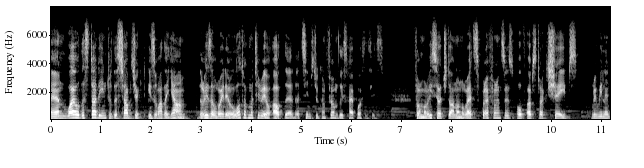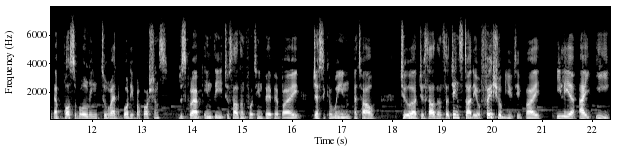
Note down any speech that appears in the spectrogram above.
And while the study into the subject is rather young, there is already a lot of material out there that seems to confirm this hypothesis. From research done on rats' preferences of abstract shapes, revealing a possible link to rat body proportions, described in the 2014 paper by Jessica Wynn et al., to a 2013 study of facial beauty by Ilya I.E.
